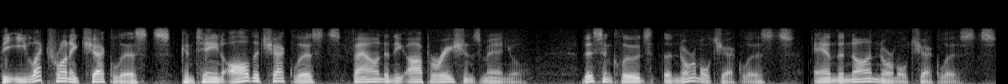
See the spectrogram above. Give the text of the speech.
The electronic checklists contain all the checklists found in the operations manual. This includes the normal checklists and the non-normal checklists.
